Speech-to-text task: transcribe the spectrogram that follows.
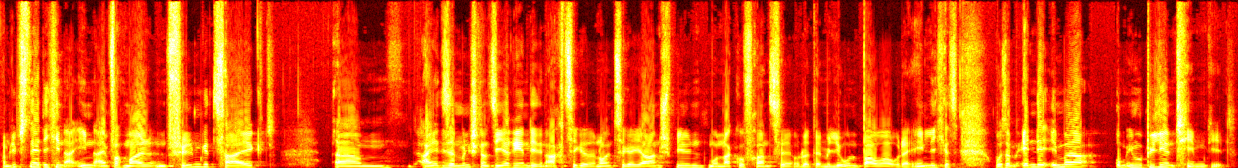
am liebsten hätte ich Ihnen einfach mal einen Film gezeigt ähm, eine dieser Münchner Serien, die in den 80er oder 90er Jahren spielen, Monaco Franze oder der Millionenbauer oder ähnliches, wo es am Ende immer um Immobilienthemen geht.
